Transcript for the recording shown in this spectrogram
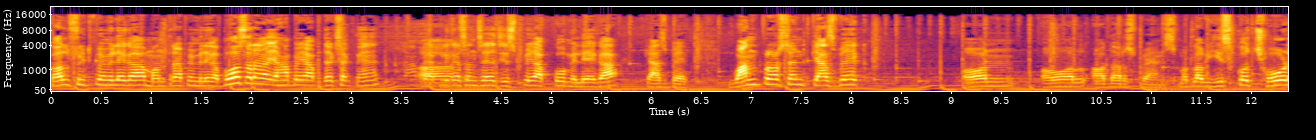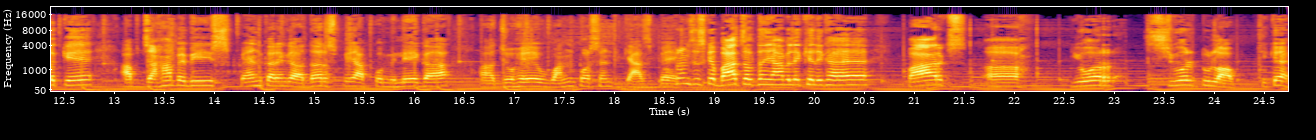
कल फिट पे मिलेगा मंत्रा पे मिलेगा। बहुत सारा यहाँ पे आप देख सकते हैं एप्लीकेशन है जिसपे आपको मिलेगा cashback one percent cashback on all other spends मतलब इसको छोड़ के आप जहाँ पे भी स्पेंड करेंगे अदर्स पे आपको मिलेगा जो है वन परसेंट कैशबैक फ्रेंड्स इसके बाद चलते हैं। यहाँ पे लिखे लिखा है perks you're sure to love ठीक है?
